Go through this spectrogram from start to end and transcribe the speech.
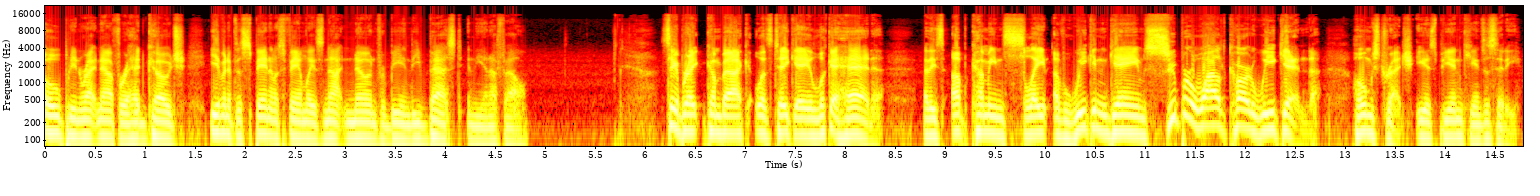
opening right now for a head coach, even if the Spanos family is not known for being the best in the NFL. Let's take a break, come back. Let's take a look ahead at these upcoming slate of weekend games, Super Wild Card Weekend, home stretch, E ESPN Kansas City.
